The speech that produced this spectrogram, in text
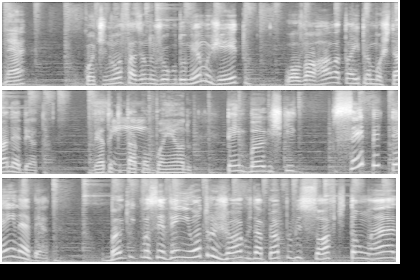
né? Continua fazendo o jogo do mesmo jeito. O Valhalla tá aí para mostrar, né, Beta? Beta Sim. que tá acompanhando. Tem bugs que sempre tem, né, Beta? Bug que você vê em outros jogos da própria Ubisoft estão lá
